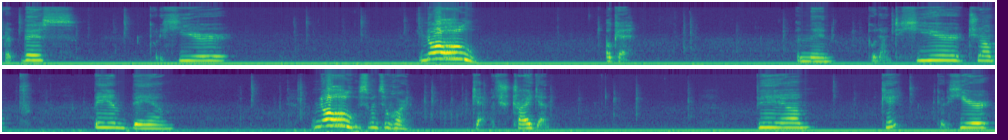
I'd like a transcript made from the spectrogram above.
got this. Go to here. No! Okay. And then go down to here, jump, bam, bam. No, this one's so hard. Okay, let's try again. Bam. Okay, go to here,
